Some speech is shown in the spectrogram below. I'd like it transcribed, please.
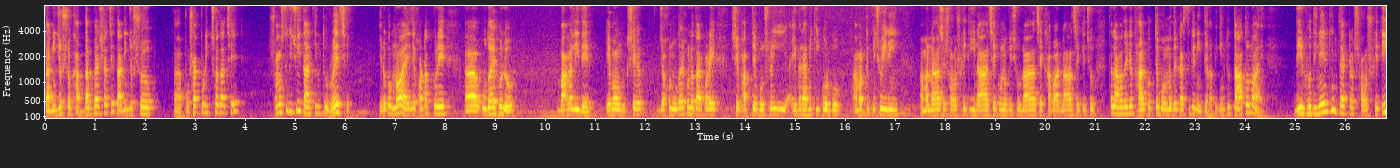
তার নিজস্ব খাদ্যাভ্যাস আছে, তার নিজস্ব পোশাক পরিচ্ছদ আছে সমস্ত কিছুই তার কিন্তু রয়েছে। এরকম নয় যে হঠাৎ করে উদয় হলো বাঙালিদের এবং সে যখন উদয় হলো তারপরে সে ভাবতে বসল "এই, এবারে আমি কি করব? আমার তো কিছুই নেই। আমার না আছে সংস্কৃতি না আছে কোনো কিছু না আছে খাবার না আছে কিছু। তাহলে আমাদেরকে ধার করতে অন্যদের কাছ থেকে নিতে হবে। কিন্তু তা তো নয়। দীর্ঘদিনের কিন্তু একটা সংস্কৃতি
